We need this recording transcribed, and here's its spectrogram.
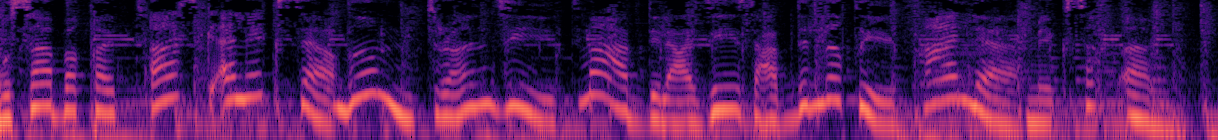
مسابقة Ask أليكسا ضمن ترانزيت مع عبد العزيز عبد اللطيف على ميكس اف ام.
